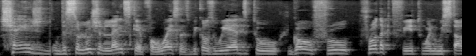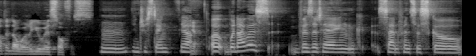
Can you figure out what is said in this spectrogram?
changed the solution landscape for wasteless because we had to go through product fit when we started our US office. Mm, interesting. Yeah. yeah. Well, when I was visiting San Francisco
